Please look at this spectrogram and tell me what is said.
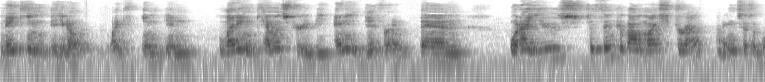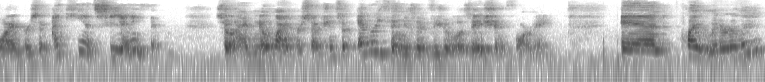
making, you know, like in, in letting chemistry be any different than what I use to think about my surroundings as a blind person. I can't see anything. So I have no light perception. So everything is a visualization for me. And quite literally,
